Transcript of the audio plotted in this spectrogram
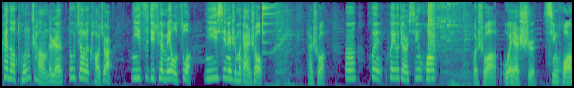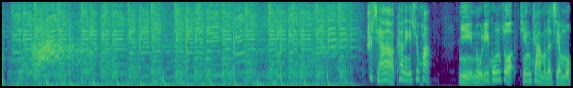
看到同场的人都交了考卷，你自己却没有做。你心里什么感受？他说：“嗯，会会有点心慌。”我说：“我也是心慌。”之前啊，看了一句话：“你努力工作，听蚱蜢的节目，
